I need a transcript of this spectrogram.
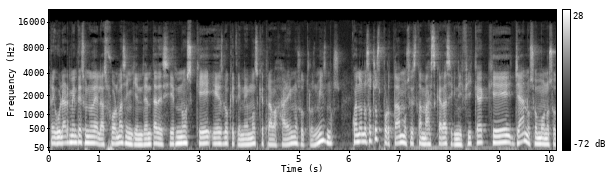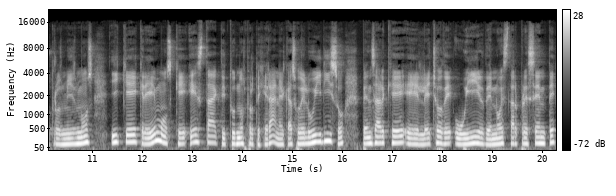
regularmente es una de las formas en que intenta decirnos qué es lo que tenemos que trabajar en nosotros mismos. Cuando nosotros portamos esta máscara significa que ya no somos nosotros mismos y que creemos que esta actitud nos protegerá. En el caso del huirizo, pensar que el hecho de huir, de no estar presente,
